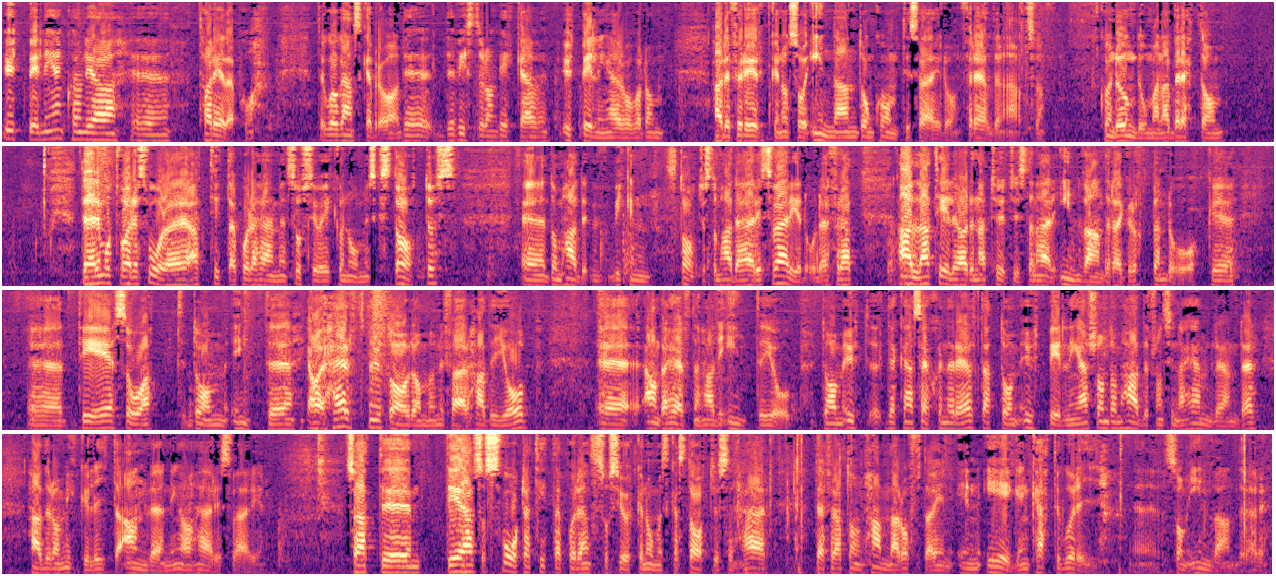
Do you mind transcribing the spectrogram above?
Utbildningen kunde jag eh, ta reda på. Det går ganska bra. Det, det, visste de vilka utbildningar och vad de hade för yrken och så innan de kom till Sverige då, föräldrarna alltså. Kunde ungdomarna berätta om. Däremot var det svårare att titta på det här med socioekonomisk status. Eh, de hade, vilken status de hade här i Sverige då. Därför att alla tillhörde naturligtvis den här invandrargruppen då. Och eh, eh, det är så att de inte, ja hälften av dem ungefär hade jobb. Andra hälften hade inte jobb. De ut, det kan jag säga generellt att de utbildningar som de hade från sina hemländer hade de mycket lite användning av här i Sverige. Så att eh, det är alltså svårt att titta på den socioekonomiska statusen här därför att de hamnar ofta i en, en egen kategori eh, som invandrare.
